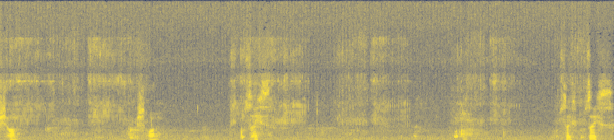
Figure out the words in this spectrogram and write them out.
شلون؟ شلون؟ قصيص قصيص قصيص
